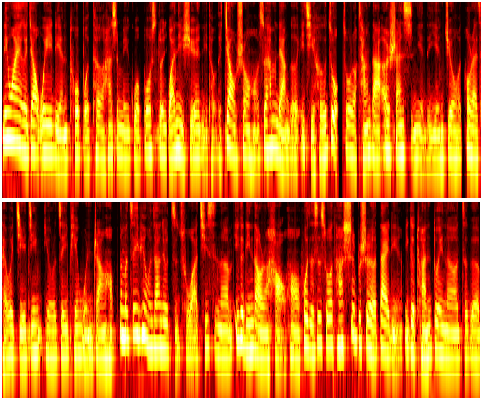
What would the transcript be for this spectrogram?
另外一个叫威廉托伯特，他是美国波士顿管理学院里头的教授哈。所以他们两个一起合作，做了长达二三十年的研究，后来才会结晶有了这一篇文章哈。那么这一篇文章就指出啊，其实呢，一个领导人好哈。或者是说他适不适合带领一个团队呢？这个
